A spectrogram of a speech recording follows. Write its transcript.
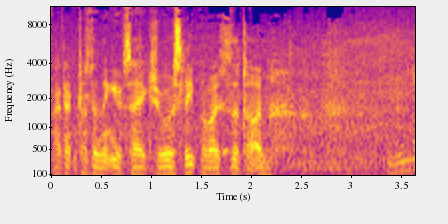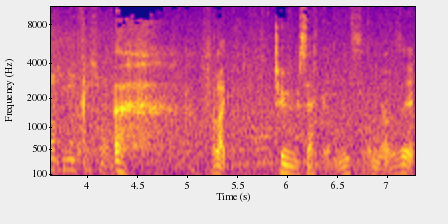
I don't trust anything you say because you were asleep for most of the time. You were nodding off this way. For like two seconds and that was it.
